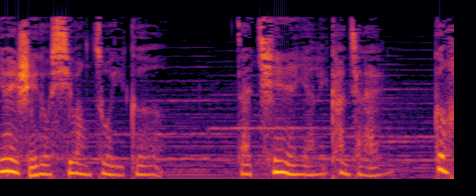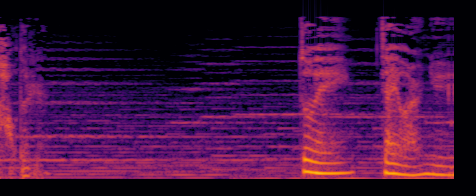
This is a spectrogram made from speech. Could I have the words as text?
因为谁都希望做一个在亲人眼里看起来更好的人。作为《家有儿女》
